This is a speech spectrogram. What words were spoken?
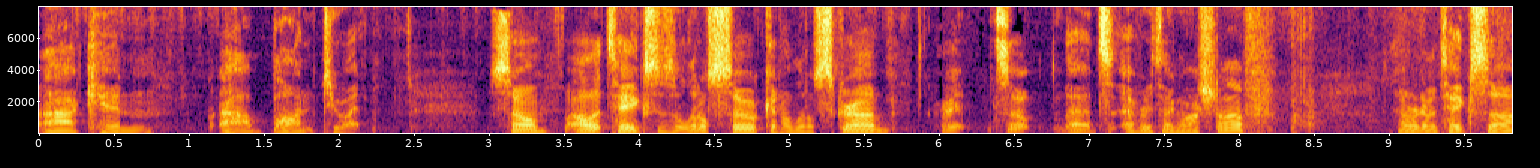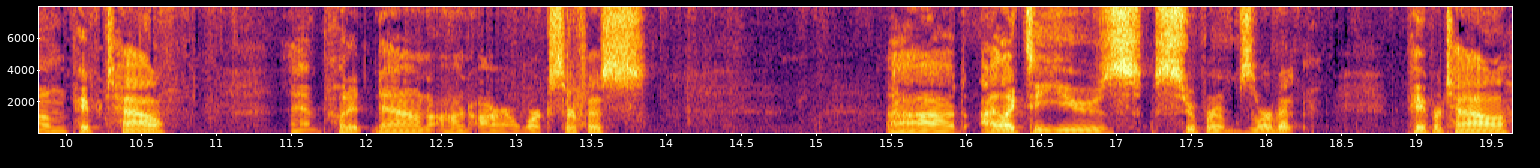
uh, can uh, bond to it. So all it takes is a little soak and a little scrub. All right, so that's everything washed off. Now we're going to take some paper towel and put it down on our work surface. Uh, I like to use super absorbent paper towel,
